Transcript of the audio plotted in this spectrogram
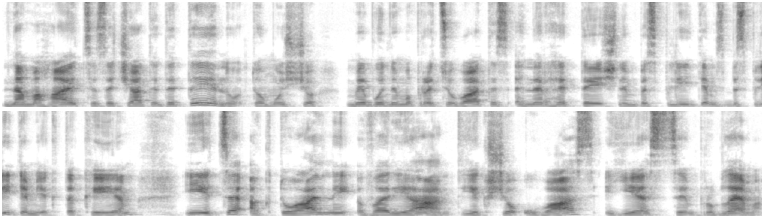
намагаються зачати дитину, тому що ми будемо працювати з енергетичним безпліддям, з безпліддям як таким. І це актуальний варіант, якщо у вас є з цим проблема.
